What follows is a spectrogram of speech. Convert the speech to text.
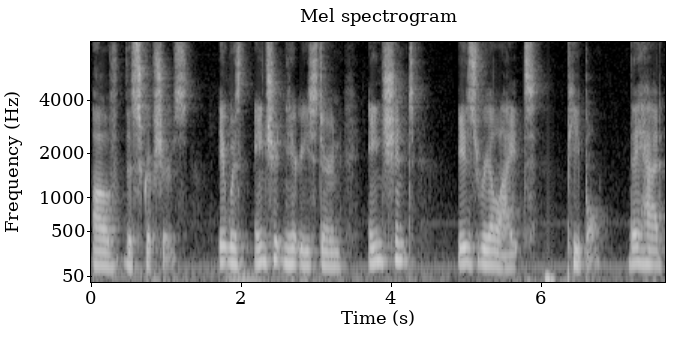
of the scriptures. It was ancient Near Eastern, ancient Israelite people. They had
